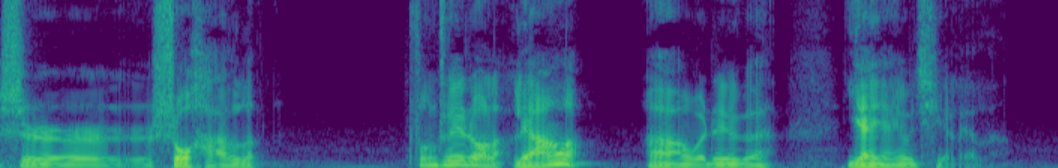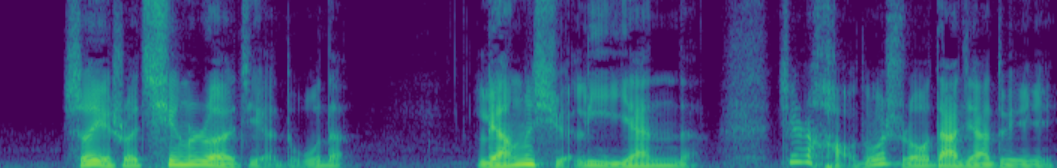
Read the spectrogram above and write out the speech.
是受寒了，风吹着了，凉了啊！我这个咽炎又起来了。所以说，清热解毒的、凉血利咽的，其实好多时候大家对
